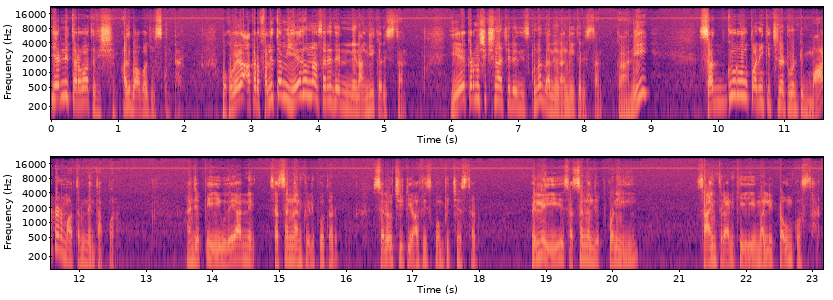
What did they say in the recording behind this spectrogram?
ఇవన్నీ తర్వాత విషయం. అది బాబా చూసుకుంటారు. ఒకవేళ అక్కడ ఫలితం ఏదున్నా సరే దాన్ని నేను అంగీకరిస్తాను. ఏ క్రమశిక్షణా చర్య తీసుకున్నా దాన్ని నేను అంగీకరిస్తాను. కానీ సద్గురువు పనికిచ్చినటువంటి మాటను మాత్రం నేను తప్పను. అని చెప్పి ఉదయాన్నే సత్సంగానికి వెళ్ళిపోతాడు. సెలవు చీటీ ఆఫీస్కి పంపించేస్తాడు. వెళ్ళి సత్సంగం చెప్పుకొని సాయంత్రానికి మళ్ళీ టౌన్కి వస్తారు.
